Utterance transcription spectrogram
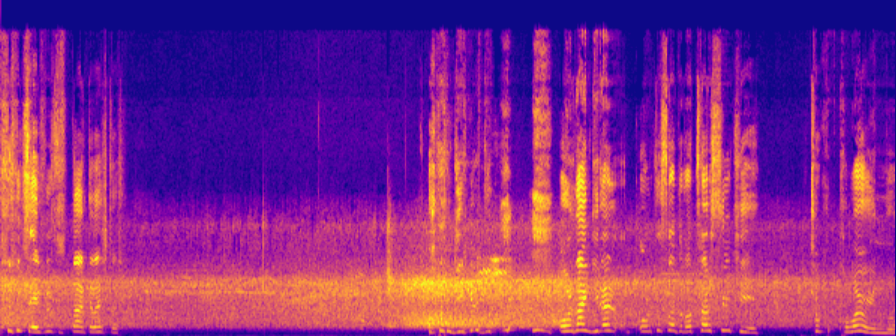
Efe sustu arkadaşlar. Giriyordu. Oradan girer orta sahadan atarsın ki. Çok kolay oyun bu.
